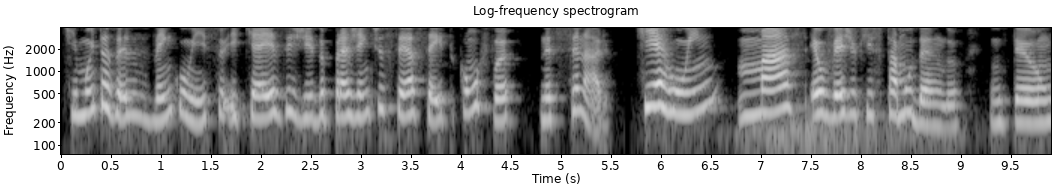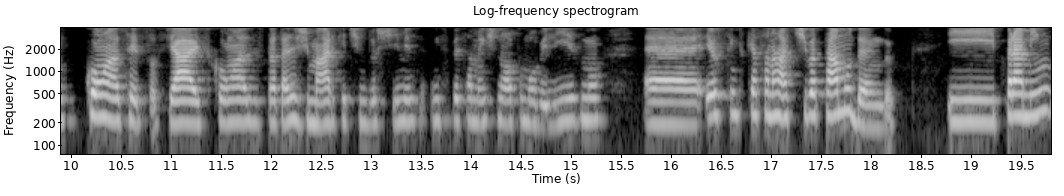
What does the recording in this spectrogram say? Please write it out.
que muitas vezes vem com isso e que é exigido para a gente ser aceito como fã nesse cenário. Que é ruim, mas eu vejo que isso está mudando. Então, com as redes sociais, com as estratégias de marketing dos times, especialmente no automobilismo, é, eu sinto que essa narrativa está mudando. E para mim,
